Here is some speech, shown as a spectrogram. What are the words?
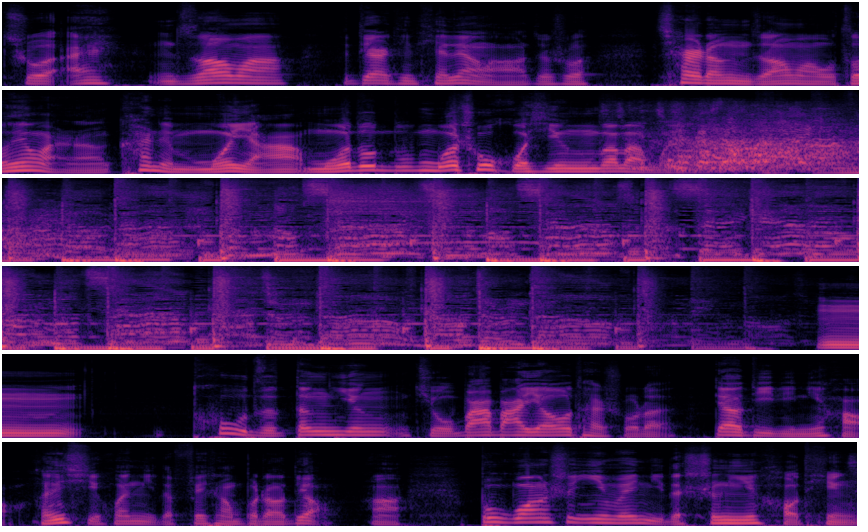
说：“哎，你知道吗？”第二天天亮了啊，就说欠儿灯，你知道吗？我昨天晚上看见磨牙，磨都都磨出火星子了，磨牙。嗯，兔子灯鹰九八八幺他说了，调弟弟你好，很喜欢你的非常不着调啊，不光是因为你的声音好听，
